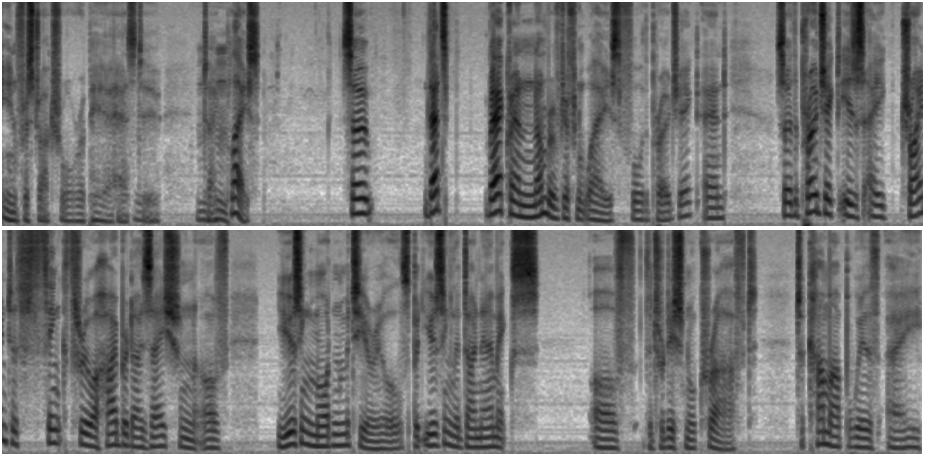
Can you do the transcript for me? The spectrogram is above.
infrastructural repair has to mm-hmm. take mm-hmm. place. So that's background in a number of different ways for the project, and so the project is a trying to think through a hybridization of using modern materials, but using the dynamics of the traditional craft to come up with a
